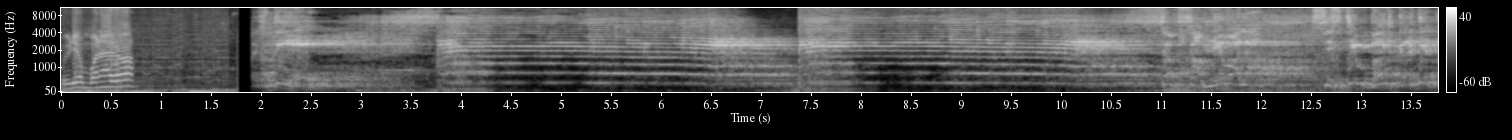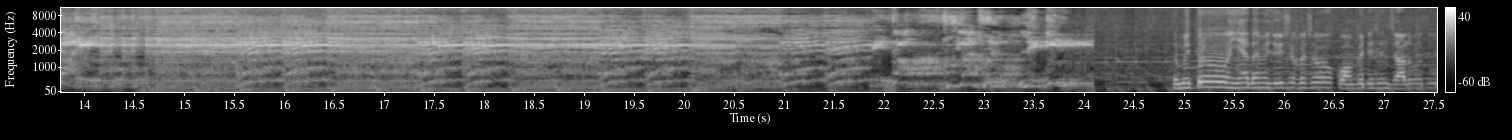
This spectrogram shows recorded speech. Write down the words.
વિડીયો બનાવ્યો तब सामने वाला सिस्टम बंद कर देता है તો મિત્રો, અહીંયા તમે જોઈ શકો છો કોમ્પિટિશન ચાલુ હતું,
